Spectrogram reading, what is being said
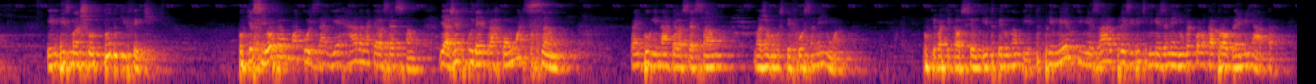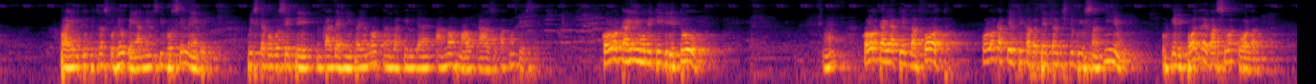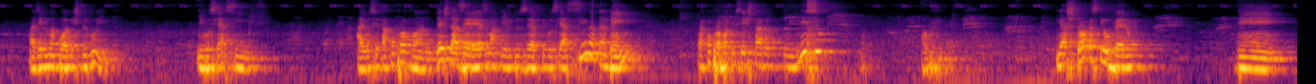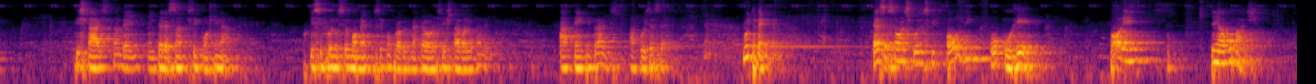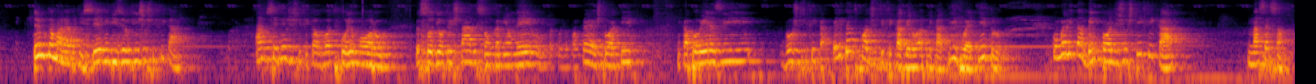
Ele desmanchou tudo o que fez. Porque se houve alguma coisa ali errada naquela sessão, e a gente puder entrar com uma ação para impugnar aquela sessão, nós não vamos ter força nenhuma. Porque vai ficar o seu dito pelo não dito. Primeiro que mesa, o presidente de mesa nenhum vai colocar problema em ata. Para ele tudo transcorreu bem, a menos que você lembre. Por isso que é bom você ter um caderninho para ir anotando aquilo de anormal caso aconteça. Coloca aí o homem que gritou. Né? Coloca aí aquele da foto. Coloca aquele que estava tentando distribuir o santinho. Porque ele pode levar sua cola, mas ele não pode distribuir. E você assine. Aí você está comprovando, desde a zerésima, aquele do zero que você assina também, para comprovar que você estava do início ao fim. E as trocas que houveram de fiscais também é interessante que se constem em ato. Porque se for no seu momento, você comprova que naquela hora você estava ali também atentem para isso. A coisa é séria. Muito bem. Essas são as coisas que podem ocorrer. Porém, tem algo mais. Tem um camarada que chega e diz: Eu vim justificar. Ah, você veio justificar o voto? Foi, eu moro, eu sou de outro estado, sou um caminhoneiro, outra coisa qualquer, estou aqui em Capoeiras e vou justificar. Ele tanto pode justificar pelo aplicativo, é título, como ele também pode justificar na sessão.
